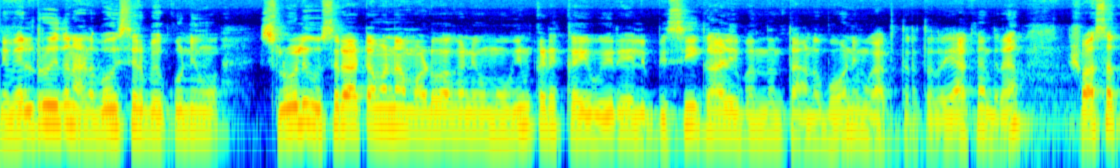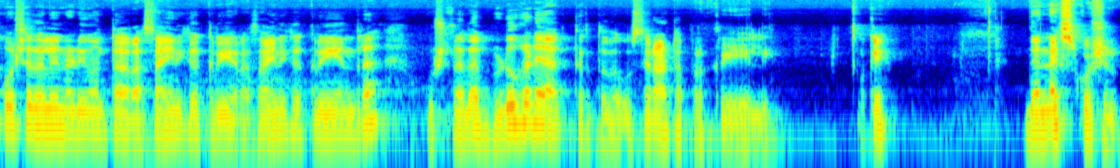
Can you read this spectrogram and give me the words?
ನೀವೆಲ್ಲರೂ ಇದನ್ನು ಅನುಭವಿಸಿರಬೇಕು, ನೀವು ಸ್ಲೋಲಿ ಉಸಿರಾಟವನ್ನು ಮಾಡುವಾಗ ನೀವು ಮೂಗಿನ ಕಡೆ ಕೈ ಒಯ್ಯಿರಿ ಅಲ್ಲಿ ಬಿಸಿ ಗಾಳಿ ಬಂದಂಥ ಅನುಭವ ನಿಮ್ಗೆ ಆಗ್ತಿರ್ತದೆ. ಯಾಕಂದ್ರೆ ಶ್ವಾಸಕೋಶದಲ್ಲಿ ನಡೆಯುವಂಥ ರಾಸಾಯನಿಕ ಕ್ರಿಯೆ ರಾಸಾಯನಿಕ ಕ್ರಿಯೆ ಅಂದರೆ ಉಷ್ಣದ ಬಿಡುಗಡೆ ಆಗ್ತಿರ್ತದೆ ಉಸಿರಾಟ ಪ್ರಕ್ರಿಯೆಯಲ್ಲಿ. Okay the next question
